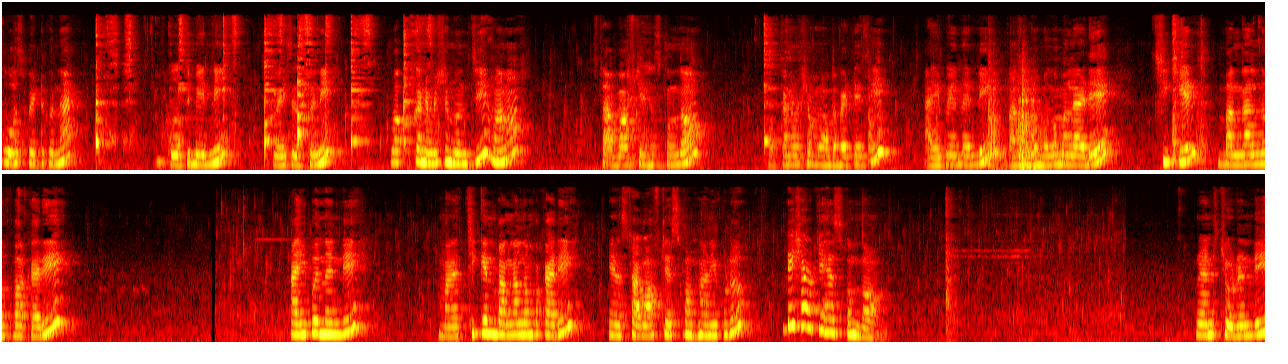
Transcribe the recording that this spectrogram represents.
కోసి పెట్టుకున్న కొత్తిమీరని వేసేసుకొని ఒక్క నిమిషం ఉంచి మనం స్టవ్ ఆఫ్ చేసేసుకుందాం. ఒక్క నిమిషం మూత పెట్టేసి అయిపోయిందండి. మన గుమ్మగుమ్మలాడే చికెన్ బంగాళదుంప కర్రీ అయిపోయిందండి. మన చికెన్ బంగాళదుంప కర్రీ నేను స్టవ్ ఆఫ్ చేసుకుంటున్నాను ఇప్పుడు. డిష్ అవుట్ చేసేసుకుందాం. ఫ్రెండ్స్ చూడండి.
